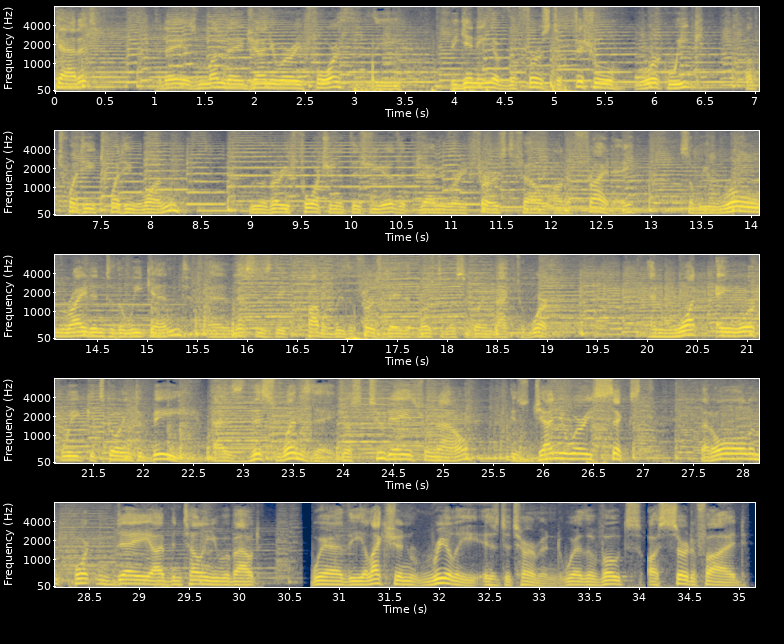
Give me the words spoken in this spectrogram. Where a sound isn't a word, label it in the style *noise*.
back at it. Today is Monday, January 4th, the beginning of the first official work week of 2021. We were very fortunate this year that January 1st fell on a Friday, so we rolled right into the weekend, and this is the probably the first day that most of us are going back to work. And what a work week it's going to be, as this Wednesday, just two days from now, is January 6th, that all important day I've been telling you about, where the election really is determined, where the votes are certified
